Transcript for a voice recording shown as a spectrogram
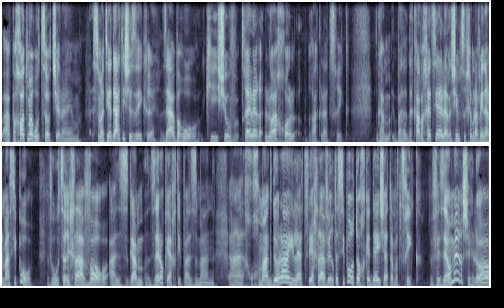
הפחות מרוצות שלהם. זאת אומרת, ידעתי שזה יקרה, זה היה ברור. כי שוב, טריילר לא יכול רק להצחיק. גם בדקה וחצי האלה אנשים צריכים להבין על מה הסיפור, והוא צריך לעבור, אז גם זה לוקח טיפה זמן. החוכמה הגדולה היא להצליח להעביר את הסיפור תוך כדי שאתה מצחיק. וזה אומר שלא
